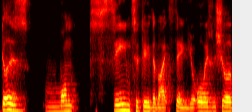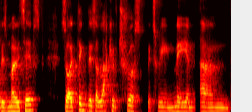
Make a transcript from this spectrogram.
does want to seem to do the right thing, you're always unsure of his motives. So I think there's a lack of trust between me and and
